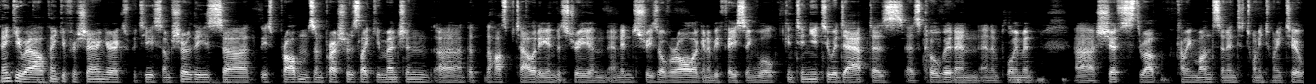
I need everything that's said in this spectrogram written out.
Thank you, Al. Thank you for sharing your expertise. I'm sure these uh, these problems and pressures, like you mentioned, uh, that the hospitality industry and, and industries overall are going to be facing will continue to adapt as as COVID and, and employment uh, shifts throughout coming months and into 2022.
